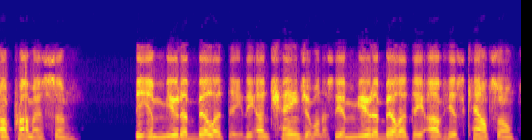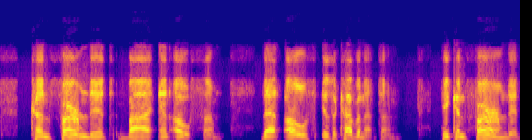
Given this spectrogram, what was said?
of promise um, the immutability, the unchangeableness, the immutability of his counsel, confirmed it by an oath. Um, that oath is a covenant. Um, he confirmed it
